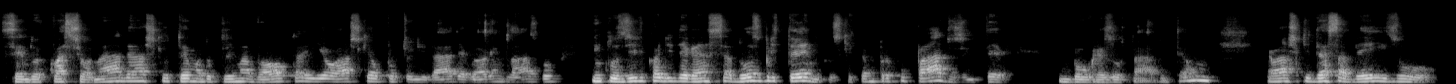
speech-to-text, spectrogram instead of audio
sendo equacionada, acho que o tema do clima volta e eu acho que a oportunidade agora em Glasgow, inclusive com a liderança dos britânicos, que estão preocupados em ter um bom resultado. Então, eu acho que dessa vez, o,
